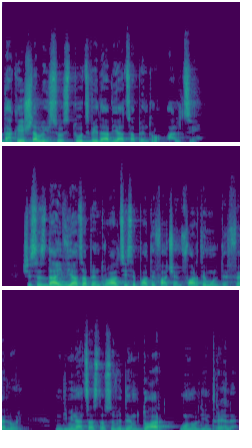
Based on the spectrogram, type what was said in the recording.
Dacă ești al lui Isus, tu îți vei da viața pentru alții. Și să-ți dai viața pentru alții se poate face în foarte multe feluri. În dimineața asta o să vedem doar unul dintre ele.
